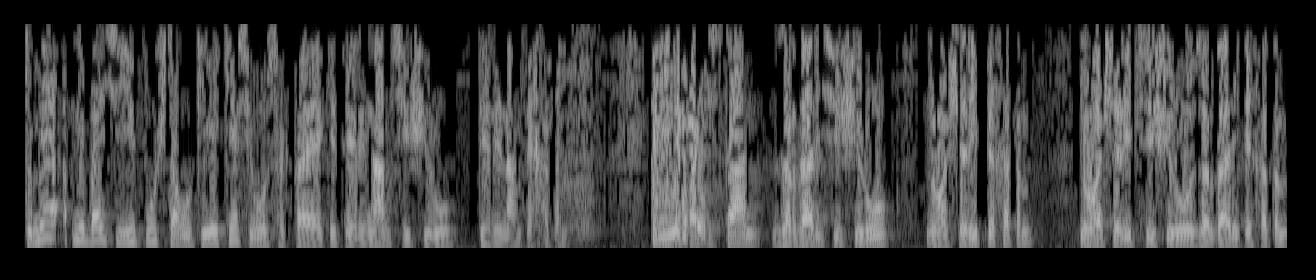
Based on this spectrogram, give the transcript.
تو میں اپنے بھائی سے یہ پوچھتا ہوں کہ یہ کیسے ہو سکتا ہے کہ تیرے نام سے شروع تیرے نام پہ ختم یہ پاکستان زرداری سے شروع نواز شریف پہ ختم نواز شریف سے شروع زرداری پہ ختم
